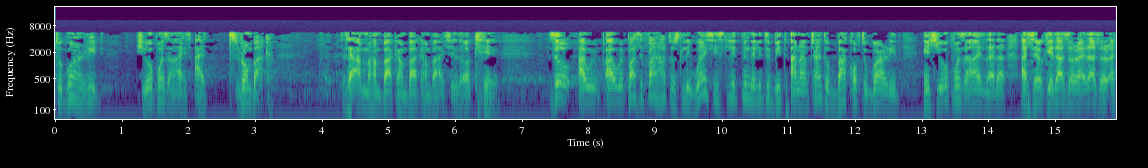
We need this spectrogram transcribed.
to go and read, she opens her eyes. I run back. I'm, I'm back, I'm back, I'm back. She's okay. So I will, I will pacify her to sleep. When she's sleeping a little bit and I'm trying to back off to go and read, and she opens her eyes like that, I say, okay, that's all right, that's all right.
